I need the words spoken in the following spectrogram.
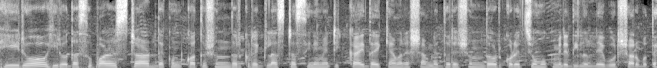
হিরো হিরো দ্য সুপারস্টার। দেখুন কত সুন্দর করে গ্লাসটা সিনেমেটিক কায়দায় ক্যামেরার সামনে ধরে সুন্দর করে চুমুক মেরে দিল লেবুর শরবতে।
